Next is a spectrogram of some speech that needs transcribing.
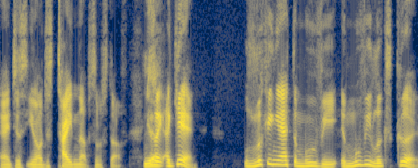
and just you know just tighten up some stuff. Because yeah, like again, looking at the movie, the movie looks good.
